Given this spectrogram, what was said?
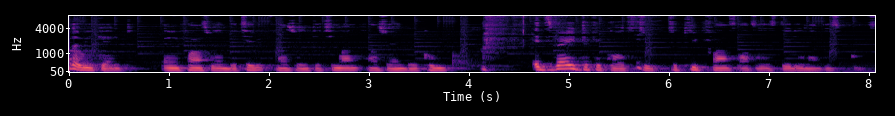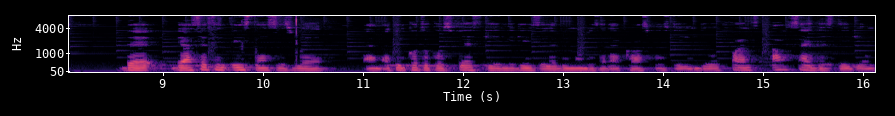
the weekend, I mean, fans were in Bechem, fans were in Techiman, fans were in Berekum. It's very difficult to, to keep fans out of the stadium at this point there there are certain instances where um, I think Kotoko's first game against 11 Wonders at Accra Sports Stadium, there were fans outside the stadium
